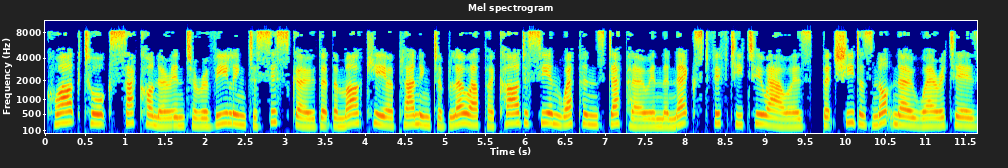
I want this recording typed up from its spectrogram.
Quark talks Sakona into revealing to Sisko that the Maquis are planning to blow up a Cardassian weapons depot in the next 52 hours, but she does not know where it is.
